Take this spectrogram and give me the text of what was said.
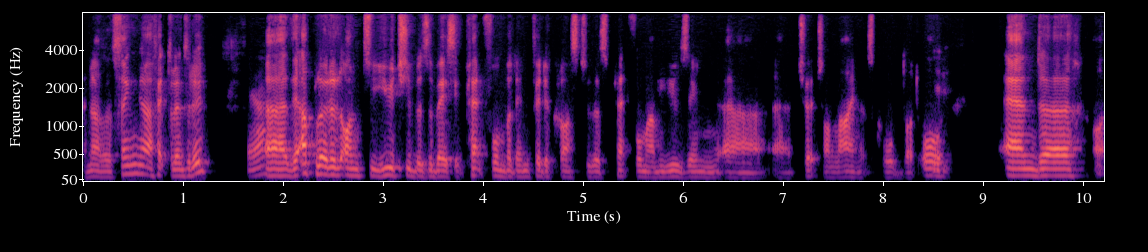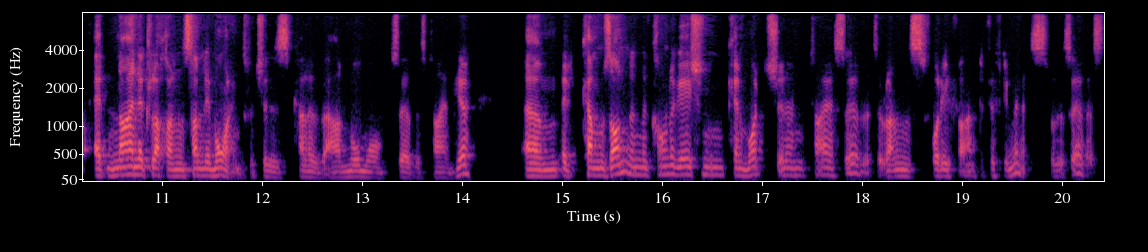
Another thing I've had to learn to do. Yeah. Uh, they uploaded onto YouTube as a basic platform, but then fed across to this platform I'm using, uh, uh, Church Online, it's called .org. Yeah. And uh, at nine o'clock on Sunday mornings, which is kind of our normal service time here, um, it comes on and the congregation can watch an entire service. It runs 45 to 50 minutes for the service.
